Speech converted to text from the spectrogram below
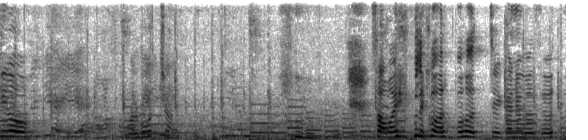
কি গো? গল্প করছ সবাই মিলে গল্প হচ্ছে, এখানে বসে বসে।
